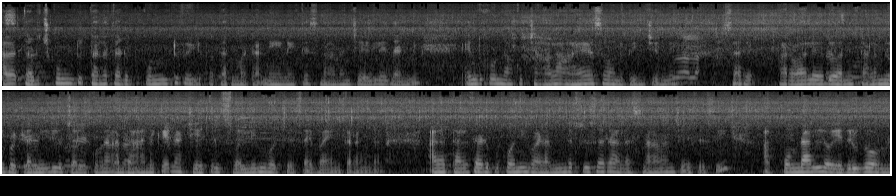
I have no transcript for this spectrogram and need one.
అలా తడుచుకుంటూ తల తడుపుకుంటూ వెళ్ళిపోతారు అనమాట నేనైతే స్నానం చేయలేదండి. ఎందుకు నాకు చాలా ఆయాసం అనిపించింది. సరే పర్వాలేదు అని తల మీద ఇట్లా నీళ్ళు చల్లుకున్నా దానికే నా చేతులు స్వెల్లింగ్ వచ్చేసాయి భయంకరంగా. అలా తల తడుపుకొని వాళ్ళందరూ చూసారు అలా స్నానం చేసేసి ఆ కుండాల్లో ఎదురుగా ఉన్న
